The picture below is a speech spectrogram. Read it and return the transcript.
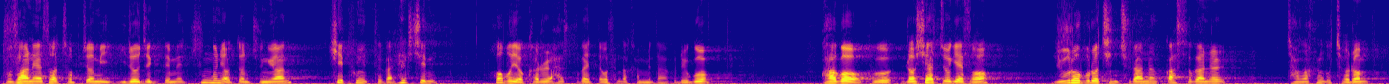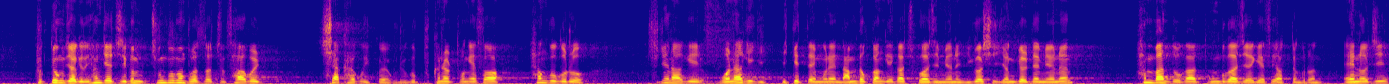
부산에서 접점이 이루어지기 때문에 충분히 어떤 중요한 키 포인트가 핵심 허브 역할을 할 수가 있다고 생각합니다. 그리고 과거 그 러시아 쪽에서 유럽으로 진출하는 가스관을 장악한 것처럼 극동적이고 현재 지금 중국은 벌써 지금 사업을 시작하고 있고요. 그리고 북한을 통해서 한국으로 추진하기 원하기 있기 때문에 남북 관계가 좋아지면 이것이 연결되면은 한반도가 동북아 지역에서의 어떤 그런 에너지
